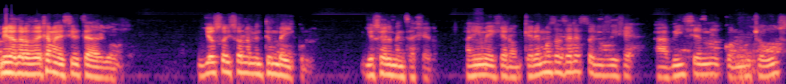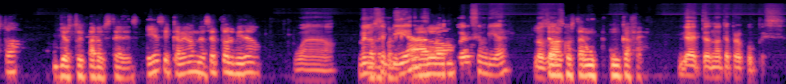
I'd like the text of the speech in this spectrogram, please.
Mira, Eduardo, déjame decirte algo. Yo soy solamente un vehículo. Yo soy el mensajero. A mí me dijeron, queremos hacer esto. Y les dije, avísenme con mucho gusto. Yo estoy para ustedes. Ellos se encargaron de hacer todo el video. Wow. ¿Me los envías? recolectarlo. ¿Los puedes enviar? Los Te va a dos. costar un, un café. Ya, no te preocupes.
